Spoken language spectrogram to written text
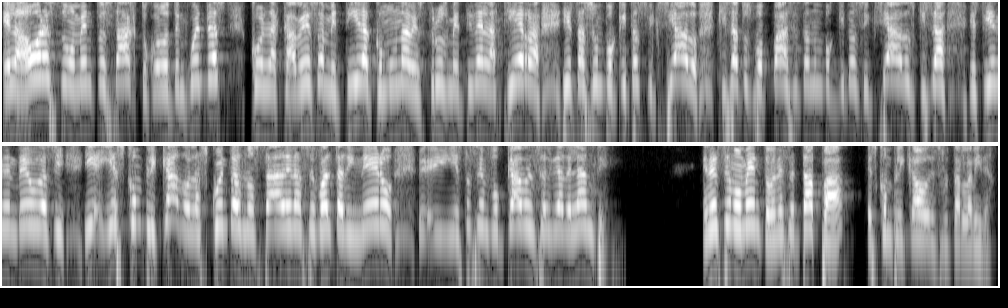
El ahora es tu momento exacto, cuando te encuentras con la cabeza metida como una avestruz metida en la tierra y estás un poquito asfixiado. Quizá tus papás están un poquito asfixiados, quizá tienen deudas y, y es complicado, las cuentas no salen, hace falta dinero y estás enfocado en salir adelante. En este momento, en esta etapa, es complicado disfrutar la vida,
